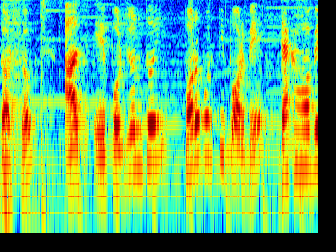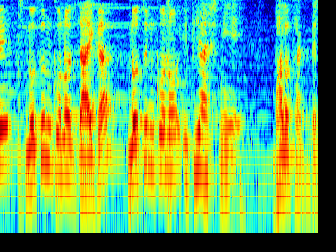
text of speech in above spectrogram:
দর্শক, আজ এ পর্যন্তই। পরবর্তী পর্বে দেখা হবে নতুন কোনো জায়গা, নতুন কোনো ইতিহাস নিয়ে। ভালো থাকবেন।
